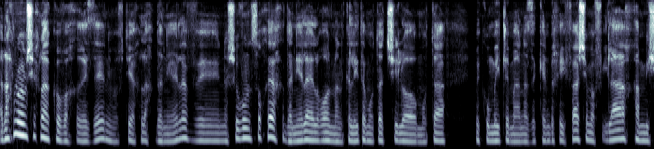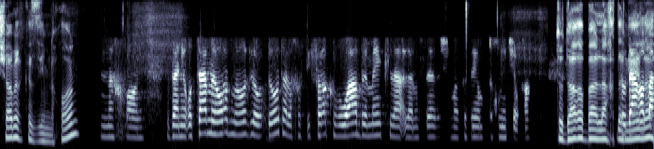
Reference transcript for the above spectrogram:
אנחנו נמשיך לעקוב אחרי זה, אני מבטיח לך, דניאלה, ונשוב ונשוחח. דניאלה אלרון, מנכ"לית עמותת שילה, עמותה מקומית למען הזקן בחיפה, שמפעילה חמישה מרכזים, נכון? נכון, ואני רוצה מאוד מאוד להודות על החשיפה הקבועה באמת לנושא הזה של מרכזי יום בתוכנית שלך. תודה רבה לך, דניאלה. תודה רבה.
